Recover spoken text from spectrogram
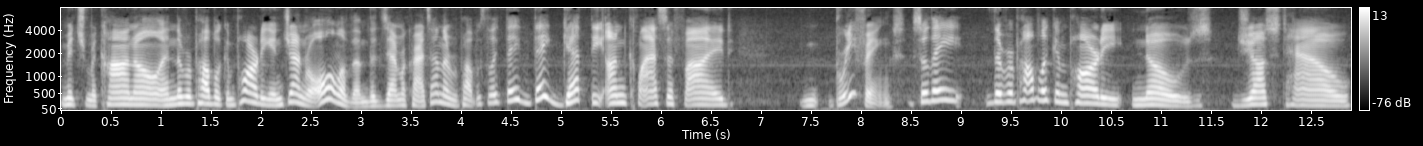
Mitch McConnell and the Republican Party in general, all of them, the Democrats and the Republicans, like they they get the unclassified briefings. So they the Republican Party knows just how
